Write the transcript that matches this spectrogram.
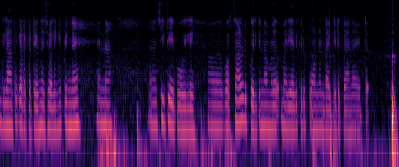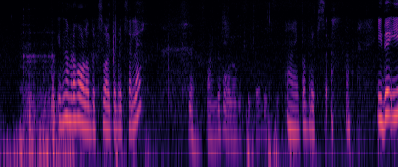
ഇതിനകത്ത് കിടക്കട്ടെ എന്ന് വെച്ചു. അല്ലെങ്കിൽ പിന്നെ എന്നാ ചീത്തയായി പോയില്ലേ? കുറച്ച് നാൾ എടുക്കുമായിരിക്കും നമ്മൾ മര്യാദയ്ക്ക് ഒരു പോണ്ട് ഉണ്ടാക്കിയെടുക്കാനായിട്ട്. ഇത് നമ്മുടെ ഹോളോ ബ്രിക്സ് പോലത്തെ ബ്രിക്സ് അല്ലേ? ആ ഇപ്പം ബ്രിക്സ് ഇത് ഈ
